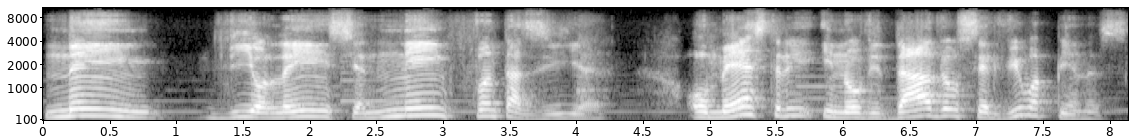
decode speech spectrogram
nem violência, nem fantasia. O mestre inovidável serviu apenas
